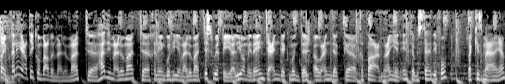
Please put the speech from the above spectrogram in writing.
طيب خليني أعطيكم بعض المعلومات. هذه معلومات خلينا نقول هي معلومات تسويقية. اليوم إذا أنت عندك منتج أو عندك قطاع معين أنت مستهدفه ركز معايا.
